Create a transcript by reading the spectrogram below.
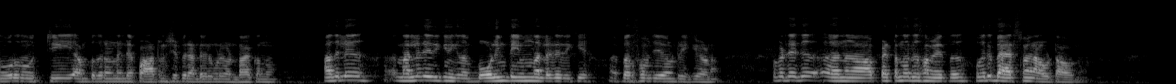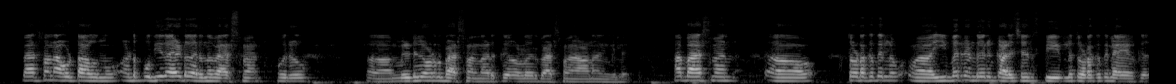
നൂറ് നൂറ്റി അമ്പത് റണ്ണിന്റെ പാർട്ട്ണർഷിപ്പ് രണ്ടുപേരും കൂടി ഉണ്ടാക്കുന്നു. അതിൽ നല്ല രീതിക്ക് നിൽക്കുന്നു. ബോളിംഗ് ടീമും നല്ല രീതിക്ക് പെർഫോം ചെയ്തുകൊണ്ടിരിക്കുകയാണ്. അപ്പോഴത്തേക്ക് പെട്ടെന്നൊരു സമയത്ത് ഒരു ബാറ്റ്സ്മാൻ ഔട്ടാവുന്നു ബാറ്റ്സ്മാൻ ഔട്ടാവുന്നു എന്നിട്ട് പുതിയതായിട്ട് വരുന്ന ബാറ്റ്സ്മാൻ ഒരു മിഡിൽ ഓർഡർ ബാറ്റ്സ്മാൻ നടുക്കുള്ള ഒരു ബാറ്റ്സ്മാൻ ആണെങ്കിൽ ആ ബാറ്റ്സ്മാൻ തുടക്കത്തിൽ ഇവർ രണ്ടുപേരും കളിച്ച ഒരു സ്പീഡിൽ തുടക്കത്തിൽ അയാൾക്ക്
